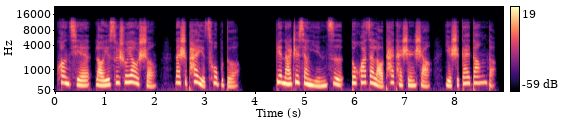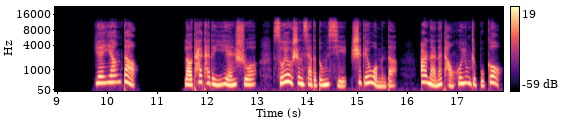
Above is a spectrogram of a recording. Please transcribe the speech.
况且老爷虽说要省，那是派也错不得，便拿这项银子都花在老太太身上，也是该当的。鸳鸯道：“老太太的遗言说，所有剩下的东西是给我们的，二奶奶倘或用着不够，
